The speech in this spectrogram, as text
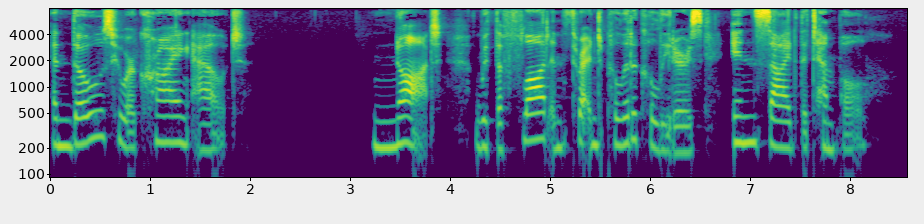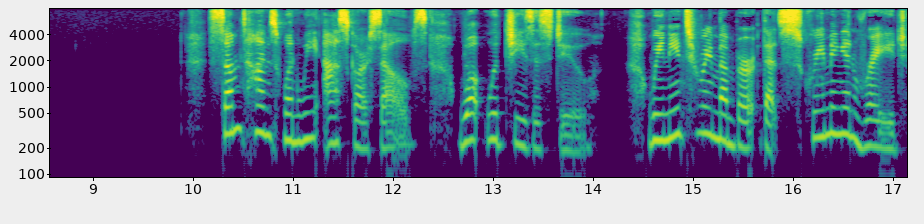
and those who are crying out not with the flawed and threatened political leaders inside the temple. Sometimes, when we ask ourselves, What would Jesus do? we need to remember that screaming in rage,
